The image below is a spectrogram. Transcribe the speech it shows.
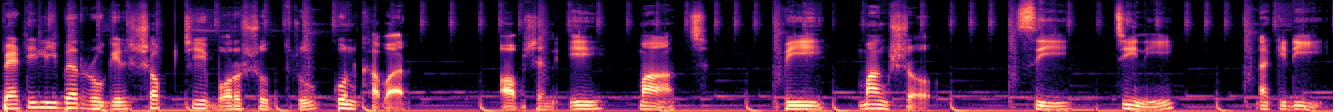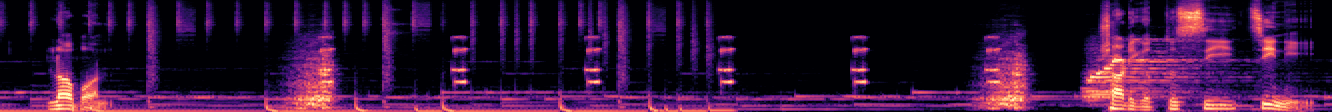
প্যাটি লিভার রোগের সবচেয়ে বড় শত্রু কোন খাবার? অপশন এ, মাছ। বি, মাংস। সি, চিনি। নাকি ডি, লবণ। সঠিক উত্তর সি, চিনি।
